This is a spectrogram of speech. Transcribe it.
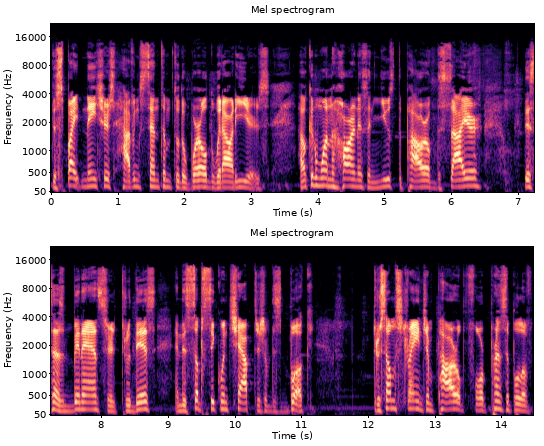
despite nature's having sent him to the world without ears. How can one harness and use the power of desire? This has been answered through this and the subsequent chapters of this book. Through some strange and powerful principle of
